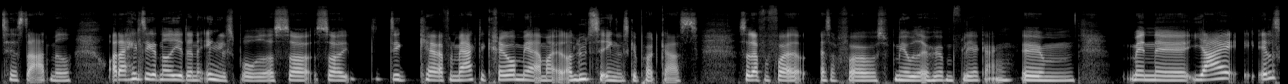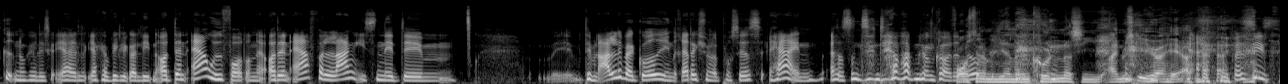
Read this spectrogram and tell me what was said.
til at starte med. Og der er helt sikkert noget i, at den er engelsksproget, og så, så det kan jeg i hvert fald mærke, det kræver mere af mig at lytte til engelske podcasts. Så derfor får jeg altså, får mere ud af at høre dem flere gange. Øhm, men øh, jeg elskede, nu kan jeg, lige, jeg, jeg kan virkelig godt lide den, og den er udfordrende, og den er for lang i sådan et... Øh, det vil aldrig være gået i en redaktionel proces herinde. Altså sådan, der var den blevet kortet Forestil dig, at man lige noget en kunde og sige, ej, nu skal I høre her. Præcis.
